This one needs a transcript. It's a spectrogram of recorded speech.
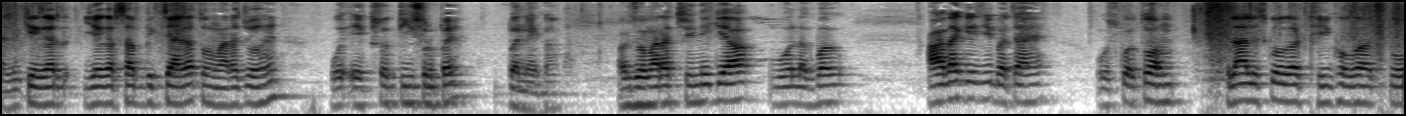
यानी कि अगर ये अगर सब बिक जाएगा तो हमारा जो है, वो एक सौ तीस रुपये बनेगा। और जो हमारा चीनी गया, वो लगभग आधा के जी बचा है, उसको तो हम फ़िलहाल इसको अगर ठीक होगा तो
